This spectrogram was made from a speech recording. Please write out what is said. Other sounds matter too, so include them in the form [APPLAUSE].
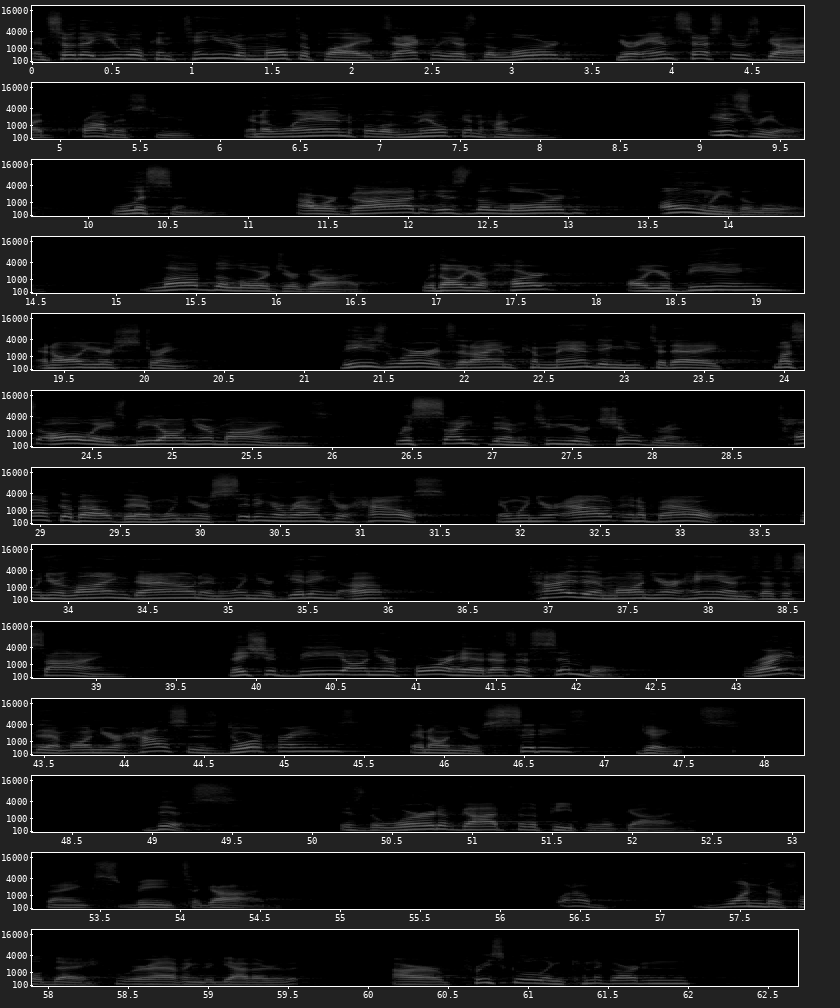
and so that you will continue to multiply exactly as the Lord, your ancestors' God, promised you in a land full of milk and honey. Israel, listen. Our God is the Lord, only the Lord. Love the Lord your God with all your heart, all your being, and all your strength. These words that I am commanding you today must always be on your minds. Recite them to your children. Talk about them when you're sitting around your house and when you're out and about, when you're lying down and when you're getting up. Tie them on your hands as a sign. They should be on your forehead as a symbol. Write them on your house's doorframes and on your city's gates. This is the word of God for the people of God. Thanks be to God. What a wonderful day we're having together. Our preschool and kindergarten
